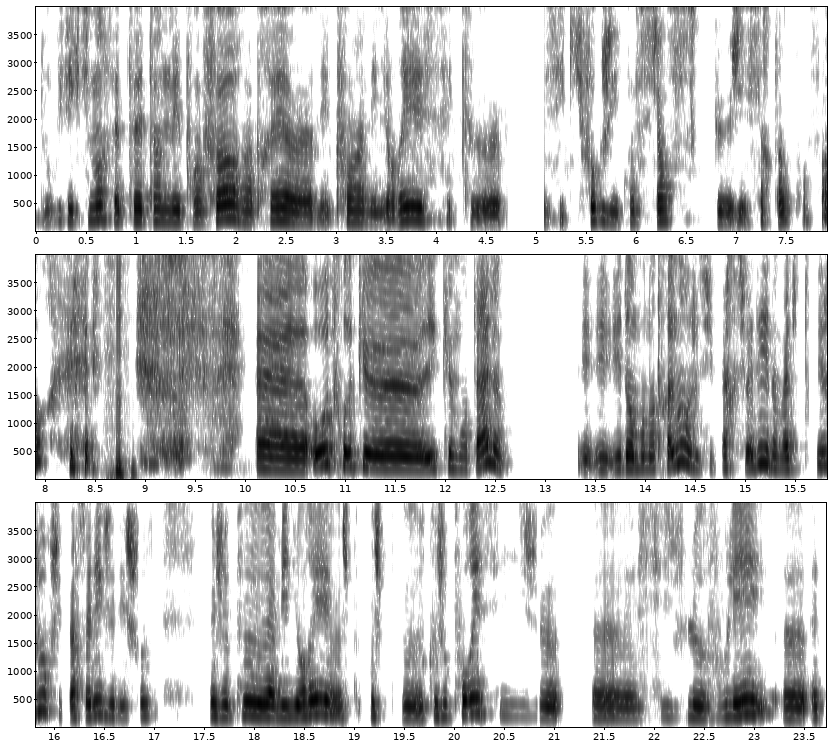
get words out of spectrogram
Donc effectivement, ça peut être un de mes points forts. Après, euh, mes points améliorés, c'est que c'est qu'il faut que j'ai confiance que j'ai certains points forts, euh, autres que que mental. Et, et, dans mon entraînement, je suis persuadée, dans ma vie de tous les jours, je suis persuadée que j'ai des choses que je peux améliorer, euh, que, je, que je pourrais si je euh, si je le voulais euh, être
